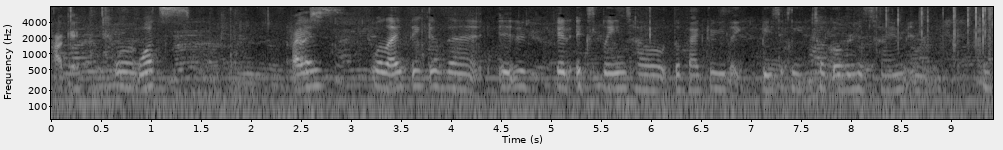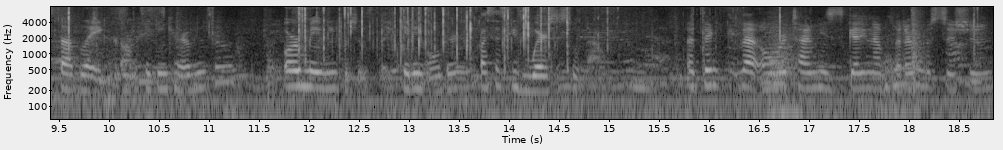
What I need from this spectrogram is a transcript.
pocket. What's I, Vice? well, I think is that it it explains how the factory like basically took over his time and he stopped like um, taking care of himself, or maybe he's just like getting older. Vice says he wears a suit now. I think that over time he's getting a better position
